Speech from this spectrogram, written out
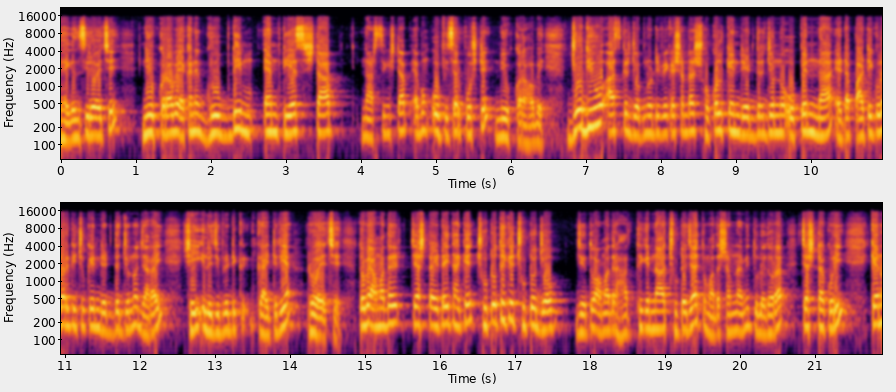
ভ্যাকেন্সি রয়েছে। নিয়োগ করা হবে এখানে group D MTS staff nursing staff এবং অফিসার পোস্টে নিয়োগ করা হবে। যদিও আজকের জব নোটিফিকেশনটা সকল ক্যান্ডিডেটদের জন্য ওপেন না, এটা পার্টিকুলার কিছু ক্যান্ডিডেটদের জন্য যারাই সেই এলিজিবিলিটি ক্রাইটেরিয়া রয়েছে। তবে আমাদের চেষ্টা এটাই থাকে, ছোটো থেকে ছোটো জব যেহেতু আমাদের হাত থেকে না ছুটে যায়, তোমাদের সামনে আমি তুলে ধরার চেষ্টা করি। কেন?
